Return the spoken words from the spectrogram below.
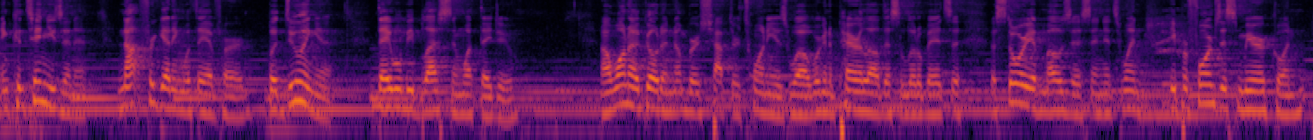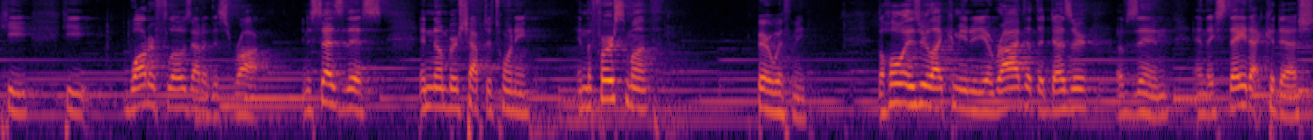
and continues in it, not forgetting what they have heard, but doing it, they will be blessed in what they do. I want to go to Numbers chapter 20 as well. We're going to parallel this a little bit. It's a, a, story of Moses, and it's when he performs this miracle and he, he water flows out of this rock. And it says this in Numbers chapter 20. In the first month, bear with me, the whole Israelite community arrived at the desert of Zin, and they stayed at Kadesh.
